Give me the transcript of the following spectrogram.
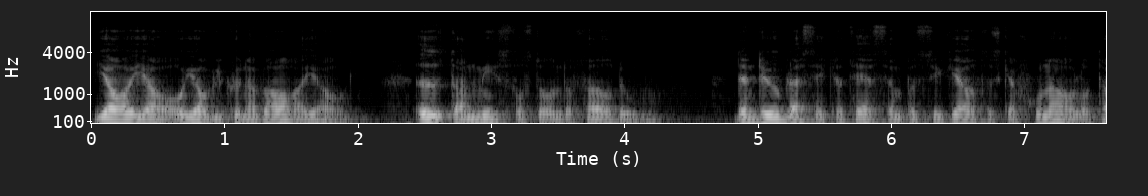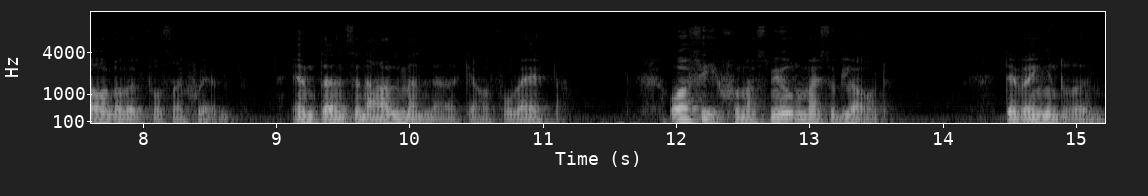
Jag är jag och jag vill kunna vara jag. Utan missförstånd och fördomar. Den dubbla sekretessen på psykiatriska journaler talar väl för sig själv. Inte ens en allmänläkare får veta. Och affischerna som gjorde mig så glad. Det var ingen dröm.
